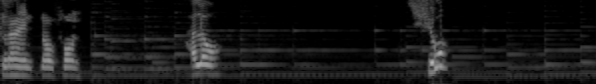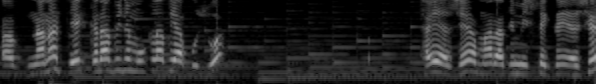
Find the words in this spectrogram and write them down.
ક્લાયન્ટ નો ફોન હલો શું? ના ના ચેક કરાવીને મોકલાવી આપું છું થઈ હશે અમારાથી મિસ્ટેક થઈ હશે.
